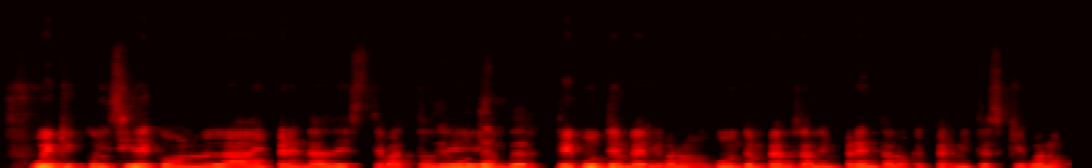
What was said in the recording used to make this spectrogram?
fue que coincide con la imprenta de este vato de, Gutenberg. De Gutenberg. Y bueno, Gutenberg, o sea, la imprenta lo que permite es que, bueno,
